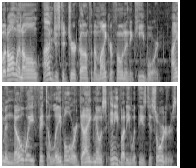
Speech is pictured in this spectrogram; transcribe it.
But all in all, I'm just a jerk off with a microphone and a keyboard. I am in no way fit to label or diagnose anybody with these disorders.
